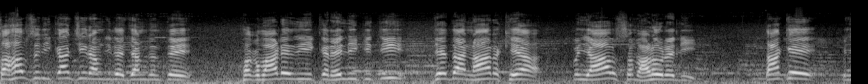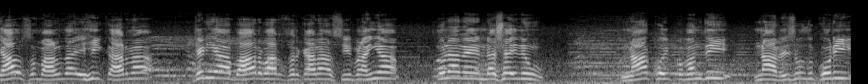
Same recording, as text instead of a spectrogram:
ਸਾਹਿਬ ਸ੍ਰੀ ਕਾਂਚੀ ਰਾਮ ਜੀ ਦੇ ਜਨਮ ਦਿਨ ਤੇ ਫਗਵਾੜੇ ਦੀ ਇੱਕ ਰੈਲੀ ਕੀਤੀ ਜਿਸ ਦਾ ਨਾਂ ਰੱਖਿਆ ਪੰਜਾਬ ਸੰਭਾਲੋ ਰੈਲੀ। ਤਾਂ ਕਿ ਪੰਜਾਬ ਸੰਭਾਲਣ ਦਾ ਇਹੀ ਕਾਰਨ ਆ, ਜਿਹੜੀਆਂ ਵਾਰ-ਵਾਰ ਸਰਕਾਰਾਂ ਅਸੀਂ ਬਣਾਈਆਂ, ਉਹਨਾਂ ਨੇ ਨਸ਼ੇ ਨੂੰ ਨਾ ਕੋਈ ਪਾਬੰਦੀ, ਨਾ ਰਿਸ਼ਵਤਖੋਰੀ,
